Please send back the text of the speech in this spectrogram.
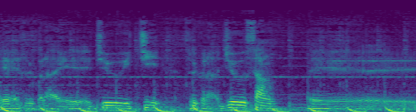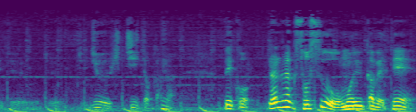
えーそれから、えー11それから13、えー10 17とかさ、でこうなんとなく素数を思い浮かべて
